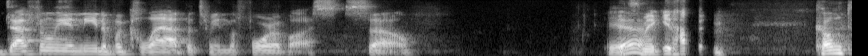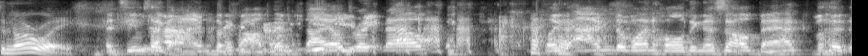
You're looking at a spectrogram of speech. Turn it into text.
definitely in need of a collab between the four of us. So yeah Let's make it happen. come to norway it seems like I'm the problem child right now. like I'm the one holding us all back, but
